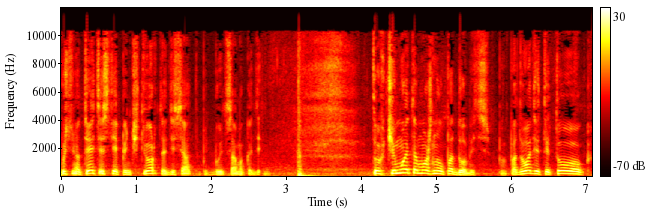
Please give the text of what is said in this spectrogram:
Пусть у него третья степень, четвертая, десятая, будет сам академик то к чему это можно уподобить? Подводит итог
